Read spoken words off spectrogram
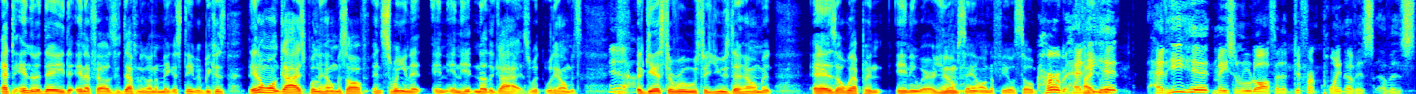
at the end of the day, the NFL is definitely going to make a statement because they don't want guys pulling helmets off and swinging it and, and hitting other guys with, with helmets. Yeah. Against the rules to use the helmet as a weapon anywhere, you know what I'm saying, on the field. So Herb, had I he agree. hit had he hit Mason Rudolph at a different point of his of his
